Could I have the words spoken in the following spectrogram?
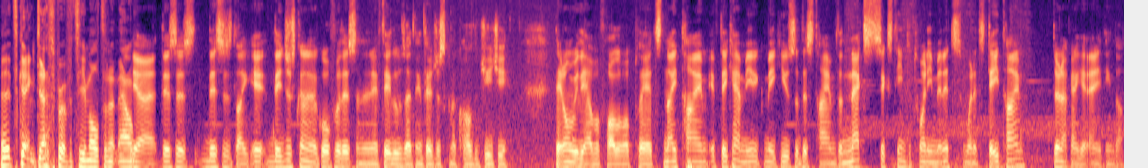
It's getting desperate for Team Alternate now. Yeah, this is this is like it, they're just gonna go for this, and then if they lose, I think they're just gonna call the GG. They don't really have a follow-up play. It's nighttime. If they can't make, make use of this time, the next 16 to 20 minutes when it's daytime, they're not gonna get anything done.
